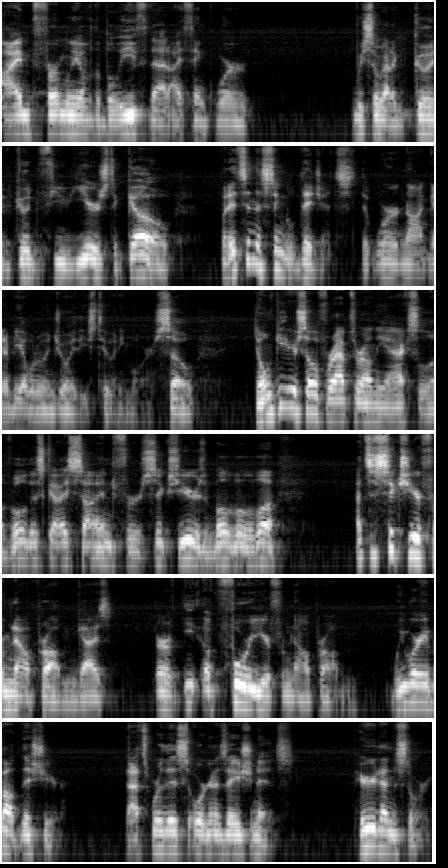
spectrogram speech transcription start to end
I'm firmly of the belief that I think we're we still got a good good few years to go, but it's in the single digits that we're not going to be able to enjoy these two anymore. So, don't get yourself wrapped around the axle of oh this guy signed for 6 years and blah blah blah blah. That's a 6 year from now problem, guys. Or a 4 year from now problem. We worry about this year. That's where this organization is. Period. End of story.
